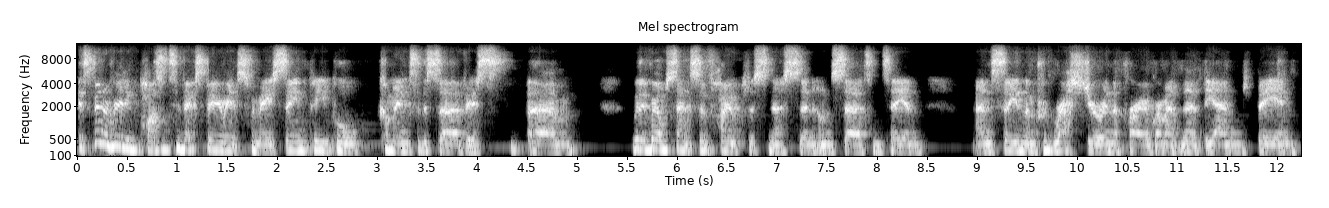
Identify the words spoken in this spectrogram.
It's been a really positive experience for me seeing people come into the service um, with a real sense of hopelessness and uncertainty and and seeing them progress during the program and at the end being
